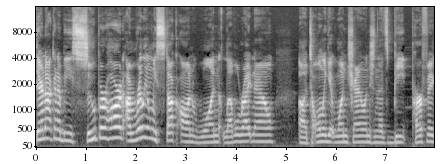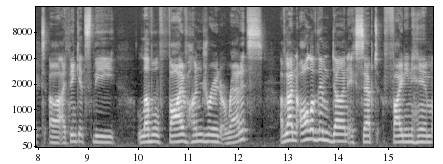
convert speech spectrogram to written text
they're not going to be super hard. I'm really only stuck on one level right now uh, to only get one challenge, and that's beat perfect. Uh, I think it's the level 500 Raditz. I've gotten all of them done except fighting him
